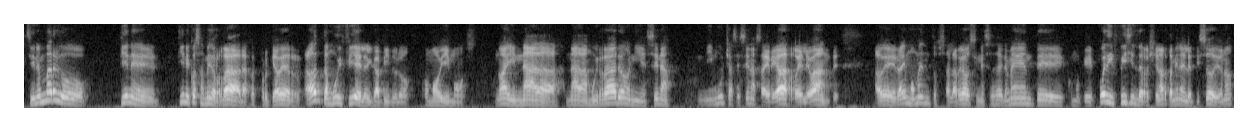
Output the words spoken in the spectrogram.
Sin embargo, tiene, tiene cosas medio raras, porque, a ver, adapta muy fiel el capítulo, como vimos. No hay nada, nada muy raro, ni escenas, ni muchas escenas agregadas relevantes. A ver, hay momentos alargados innecesariamente, como que fue difícil de rellenar también el episodio, ¿no?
